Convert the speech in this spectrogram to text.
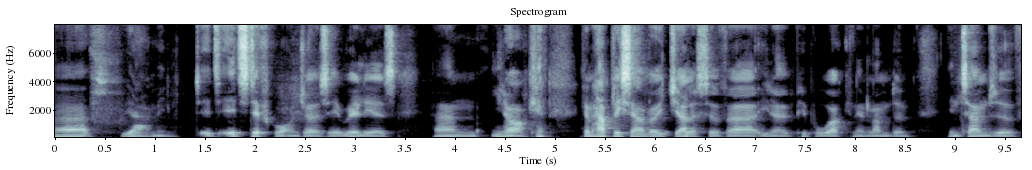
Uh, yeah, I mean, it's it's difficult on Jersey. It really is, and you know, I can can happily say I'm very jealous of uh, you know people working in London in terms of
